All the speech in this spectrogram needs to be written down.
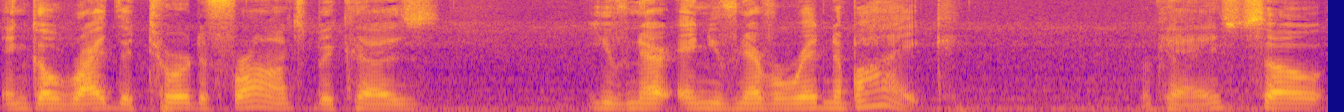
and go ride the Tour de France because you've never and you've never ridden a bike. Okay, so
